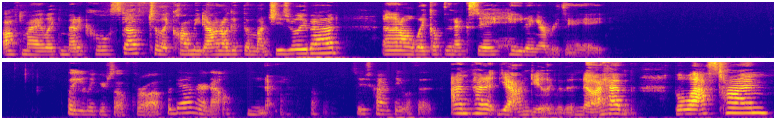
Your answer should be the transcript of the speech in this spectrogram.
off my like medical stuff to like calm me down, I'll get the munchies really bad, and then I'll wake up the next day hating everything I ate. But you make yourself throw up again or no? No. So you just kind of deal with it. I'm kind of yeah, I'm dealing with it. No, I have the last time,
